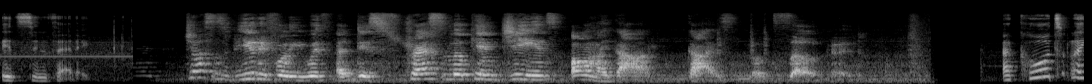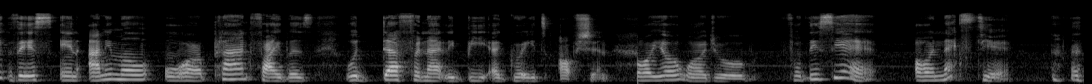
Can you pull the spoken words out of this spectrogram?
It's synthetic. Just as beautifully with a distressed looking jeans. Oh my god, guys, looks so good. A coat like this in animal or plant fibers would definitely be a great option for your wardrobe for this year or next year.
